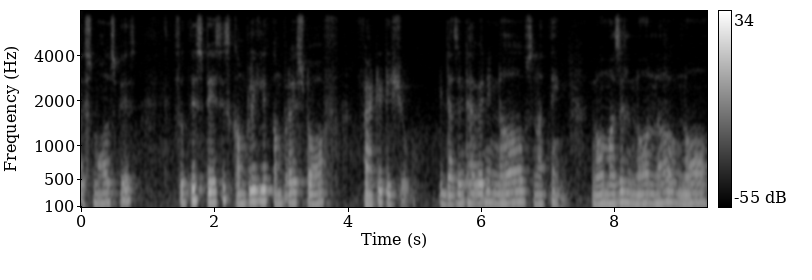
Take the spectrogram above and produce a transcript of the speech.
a small space. So this space is completely comprised of fatty tissue. It doesn't have any nerves nothing no muscle no nerve no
